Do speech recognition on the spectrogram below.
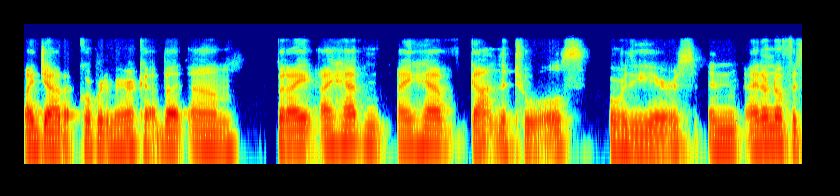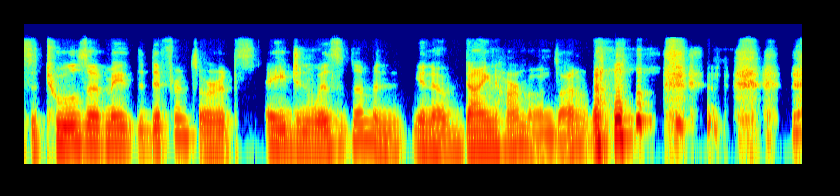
my job at corporate america. But um but i i have i have gotten the tools over the years. And I don't know if it's the tools that have made the difference or it's age and wisdom and, you know, dying hormones. I don't know.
